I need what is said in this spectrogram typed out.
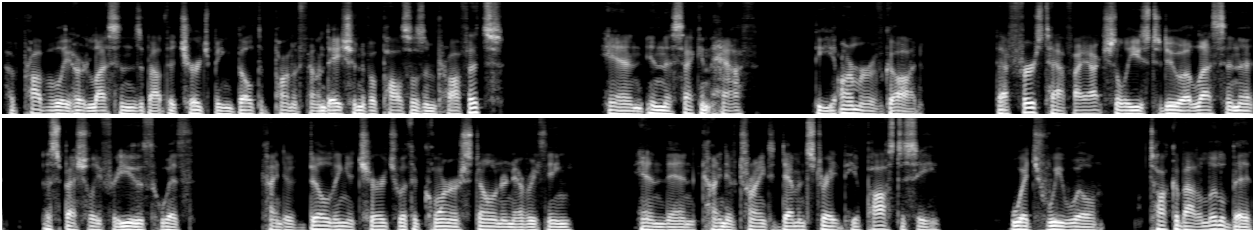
have probably heard lessons about the church being built upon a foundation of apostles and prophets and in the second half, the armor of God. That first half, I actually used to do a lesson at, especially for youth, with kind of building a church with a cornerstone and everything, and then kind of trying to demonstrate the apostasy, which we will talk about a little bit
